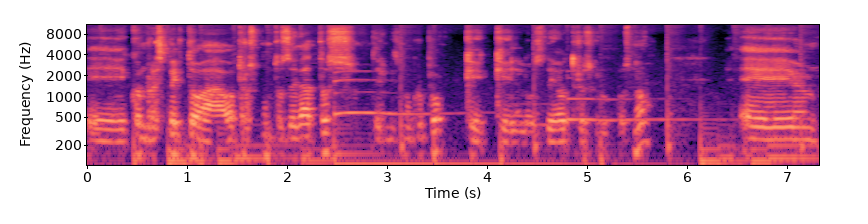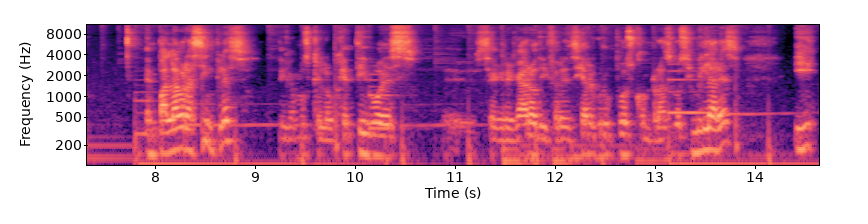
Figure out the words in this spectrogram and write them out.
eh, con respecto a otros puntos de datos del mismo grupo que, los de otros grupos, ¿no? Eh, en palabras simples, digamos que el objetivo es segregar o diferenciar grupos con rasgos similares y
